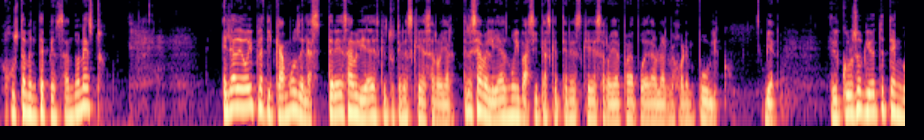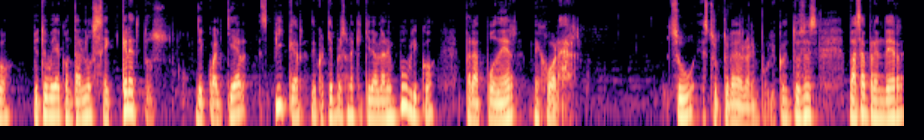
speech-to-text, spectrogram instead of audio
justamente pensando en esto. El día de hoy platicamos de las tres habilidades que tú tienes que desarrollar. Tres habilidades muy básicas que tienes que desarrollar para poder hablar mejor en público. Bien, el curso que yo te tengo, yo te voy a contar los secretos de cualquier speaker, de cualquier persona que quiera hablar en público, para poder mejorar su estructura de hablar en público. Entonces vas a aprender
